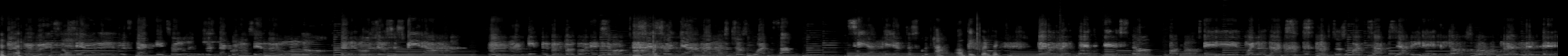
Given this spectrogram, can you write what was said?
Nuestras redes sociales, está King Solutions, está conociendo el mundo, tenemos Jos Espira, mm, y todo eso, acceso ya a nuestros WhatsApp Sí, aquí ya te escucho. Ah, ok, perfecto. Realmente esto, eh, bueno, da acceso a nuestros WhatsApps ya directos, ¿no? Realmente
